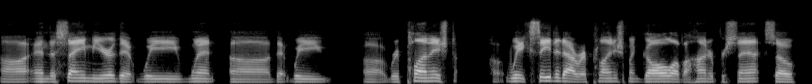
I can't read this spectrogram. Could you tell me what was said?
uh, in the same year that we went, uh, that we uh, replenished we exceeded our replenishment goal of 100%. So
